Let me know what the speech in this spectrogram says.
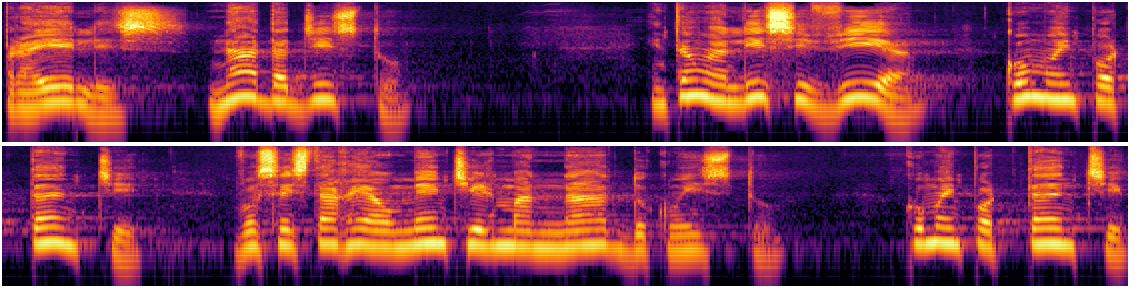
para eles, nada disto. Então ali se via como é importante você estar realmente irmanado com isto, como é importante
